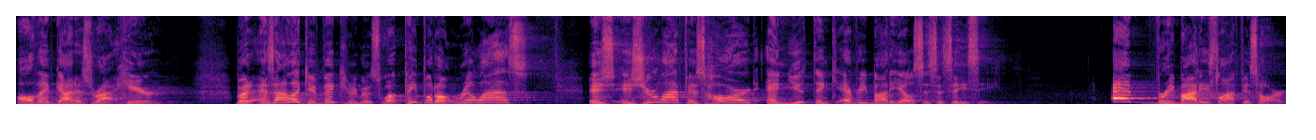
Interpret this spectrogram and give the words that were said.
All they've got is right here. But as I look at victory groups, what people don't realize is, is your life is hard and you think everybody else is as easy. Everybody's life is hard.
